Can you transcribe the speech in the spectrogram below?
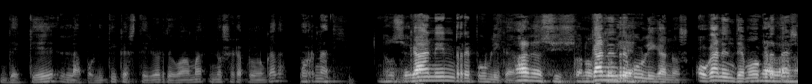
de que la política exterior de Obama no será prolongada por nadie ganen republicanos, ah, ganen republicanos o ganen demócratas,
